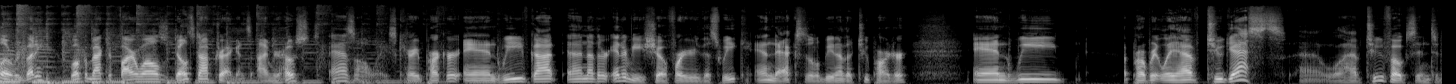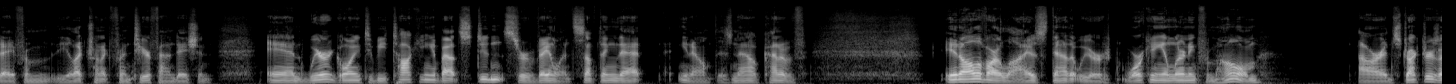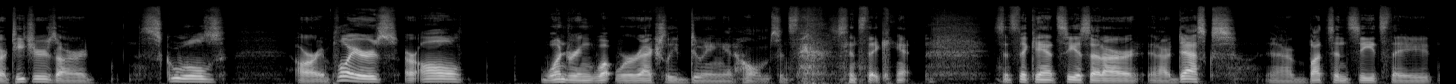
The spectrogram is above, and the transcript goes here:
Hello, everybody. Welcome back to Firewall's Don't Stop Dragons. I'm your host, as always, Carey Parker, and we've got another interview show for you this week and next. It'll be another two parter. And we appropriately have two guests. Uh, we'll have two folks in today from the Electronic Frontier Foundation. And we're going to be talking about student surveillance, something that, you know, is now kind of in all of our lives now that we are working and learning from home our instructors, our teachers, our schools, our employers are all wondering what we're actually doing at home since since they can't since they can't see us at our at our desks, our butts in seats. They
